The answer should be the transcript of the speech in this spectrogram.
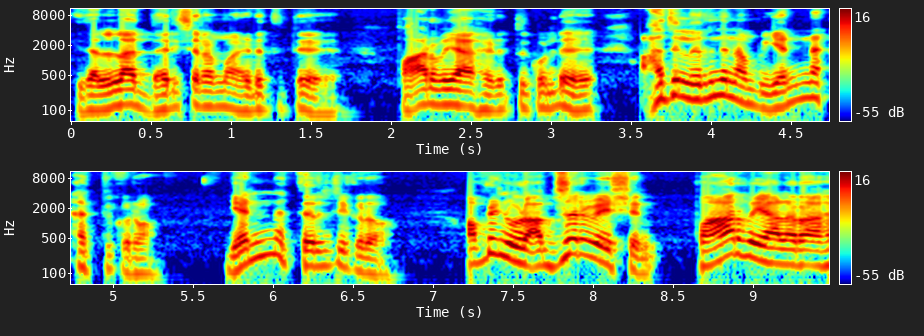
இதெல்லாம் தரிசனமாக எடுத்துட்டு பார்வையாக எடுத்துக்கொண்டு அதிலிருந்து நம்ம என்ன கற்றுக்கிறோம் என்ன தெரிஞ்சுக்கிறோம்? அப்படின்னு ஒரு அப்சர்வேஷன் பார்வையாளராக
